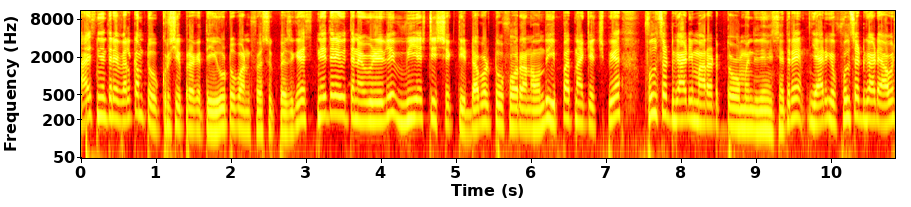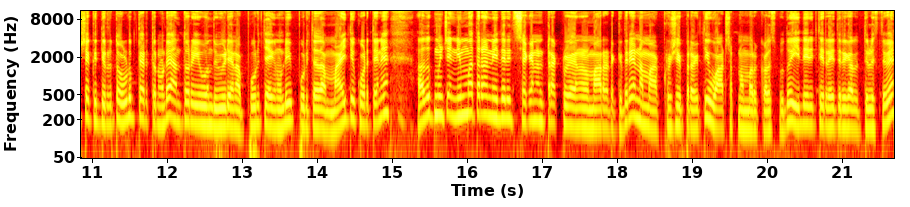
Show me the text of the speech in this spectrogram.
ಹಾಯ್ ಸ್ನೇಹಿತರೆ welcome to Krishi Pragati YouTube and Facebook ಪೇಜ್ಗೆ ಸ್ನೇಹಿತರೆ, ಇವತ್ತಿನ ವಿಡಿಯೋಲಿ V S T Shakti double two four ಅನ್ನೋ ಒಂದು ಇಪ್ಪತ್ನಾಲ್ಕು ಎಚ್ ಪಿ ಫುಲ್ ಸೆಟ್ ಗಾಡಿ ಮಾರಾಟಕ್ಕೆ ತೊಗೊಂಬಂದಿದ್ದೀನಿ ಸ್ನೇಹಿತರೆ. ಯಾರಿಗೆ ಫುಲ್ ಸೆಟ್ ಗಾಡಿ ಅವಶ್ಯಕತೆ ಇರುತ್ತೋ, ಹುಡುಕ್ತಾ ಇರ್ತಾರೆ ನೋಡಿ ಅಂಥವ್ರು ಈ ಒಂದು ವಿಡಿಯೋನ ಪೂರ್ತಿಯಾಗಿ ನೋಡಿ, ಪೂರ್ತಿಯಾದ ಮಾಹಿತಿ ಕೊಡ್ತೇನೆ. ಅದಕ್ಕೆ ಮುಂಚೆ ನಿಮ್ಮ ಹತ್ರ ಇದೇ ರೀತಿ ಸೆಕೆಂಡ್ ಹ್ಯಾಂಡ್ ಟ್ರ್ಯಾಕ್ಟರ್ ಏನಾದ್ರು ಮಾರಾಟಕ್ಕಿದ್ರೆ ನಮ್ಮ ಕೃಷಿ ಪ್ರಗತಿ ವಾಟ್ಸಪ್ ನಂಬರ್ ಕಳಿಸ್ಬೋದು. ಇದೇ ರೀತಿ ರೈತರಿಗೆಲ್ಲ ತಿಳಿಸ್ತೇವೆ.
